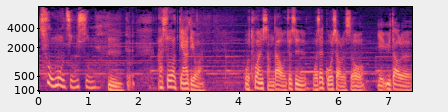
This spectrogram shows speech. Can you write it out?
触目惊心。嗯，啊，说到惊掉啊，我突然想到，就是我在国小的时候也遇到了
